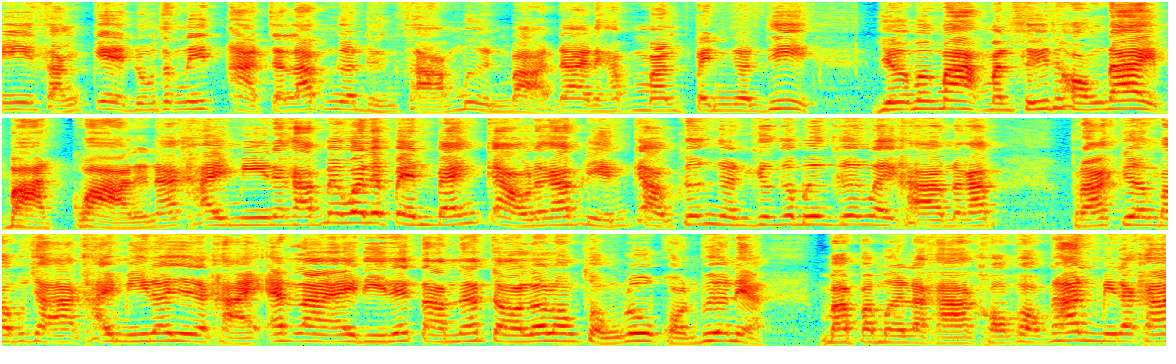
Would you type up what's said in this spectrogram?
มีสังเกตดูสักนิดอาจจะรับเงินถึง 30,000 บาทได้นะครับ มันเป็นเงินที่เยอะมากๆ มันซื้อทองได้บาทกว่าเลยนะ ใครมีนะครับ ไม่ว่าจะเป็นแบงก์เก่านะครับ เหรียญเก่า เครื่องเงิน เครื่องกระเบื้อง เครื่องไรคามนะครับ พระเครื่องพระบูชา ใครมีแล้วอยากจะขายแอดไลน์ไอดีได้ตามหน้าจอแล้วลองส่งรูปของเพื่อนเนี่ย มาประเมินราคาของของท่านมีราคา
